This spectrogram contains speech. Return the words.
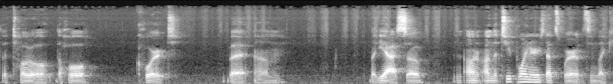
the total, the whole court. But um, but yeah, so on on the two pointers, that's where it seemed like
